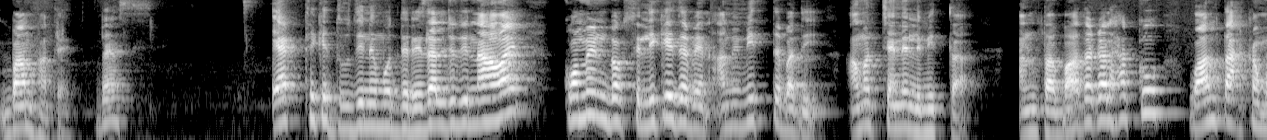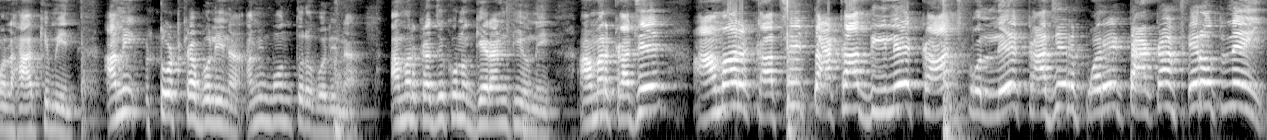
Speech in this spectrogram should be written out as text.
বাম হাতে। ব্যাস। এক থেকে দুদিনের মধ্যে রেজাল্ট যদি না হয়, কমেন্ট বক্সে লিখে যাবেন, আমি মিথ্যাবাদী, আমার চ্যানেলে মিথ্যা। আন্তা বাদাকাল হাক্কু ওয়ান্তা হাকামুল হাকিমিন। আমি টোটকা বলি না, আমি মন্ত্র বলি না। আমার কাছে কোনো গ্যারান্টিও নেই। আমার কাছে আমার কাছে টাকা দিলে কাজ করলে কাজের পরে টাকা ফেরত নেই।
